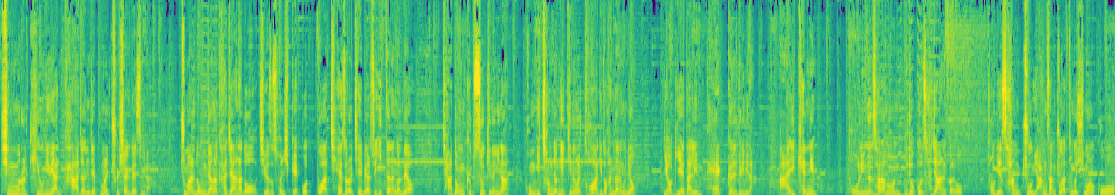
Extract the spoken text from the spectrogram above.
식물을 키우기 위한 가전제품을 출시하기도 했습니다. 주말 농장을 가지 않아도 집에서 손쉽게 꽃과 채소를 재배할 수 있다는 건데요. 자동 급수 기능이나 공기청정기 기능을 더하기도 한다는군요. 여기에 달린 댓글들입니다. 아이캔님, 돈 있는 사람은 무조건 사지 않을까요? 저기에 상추, 양상추 같은 거 심어놓고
